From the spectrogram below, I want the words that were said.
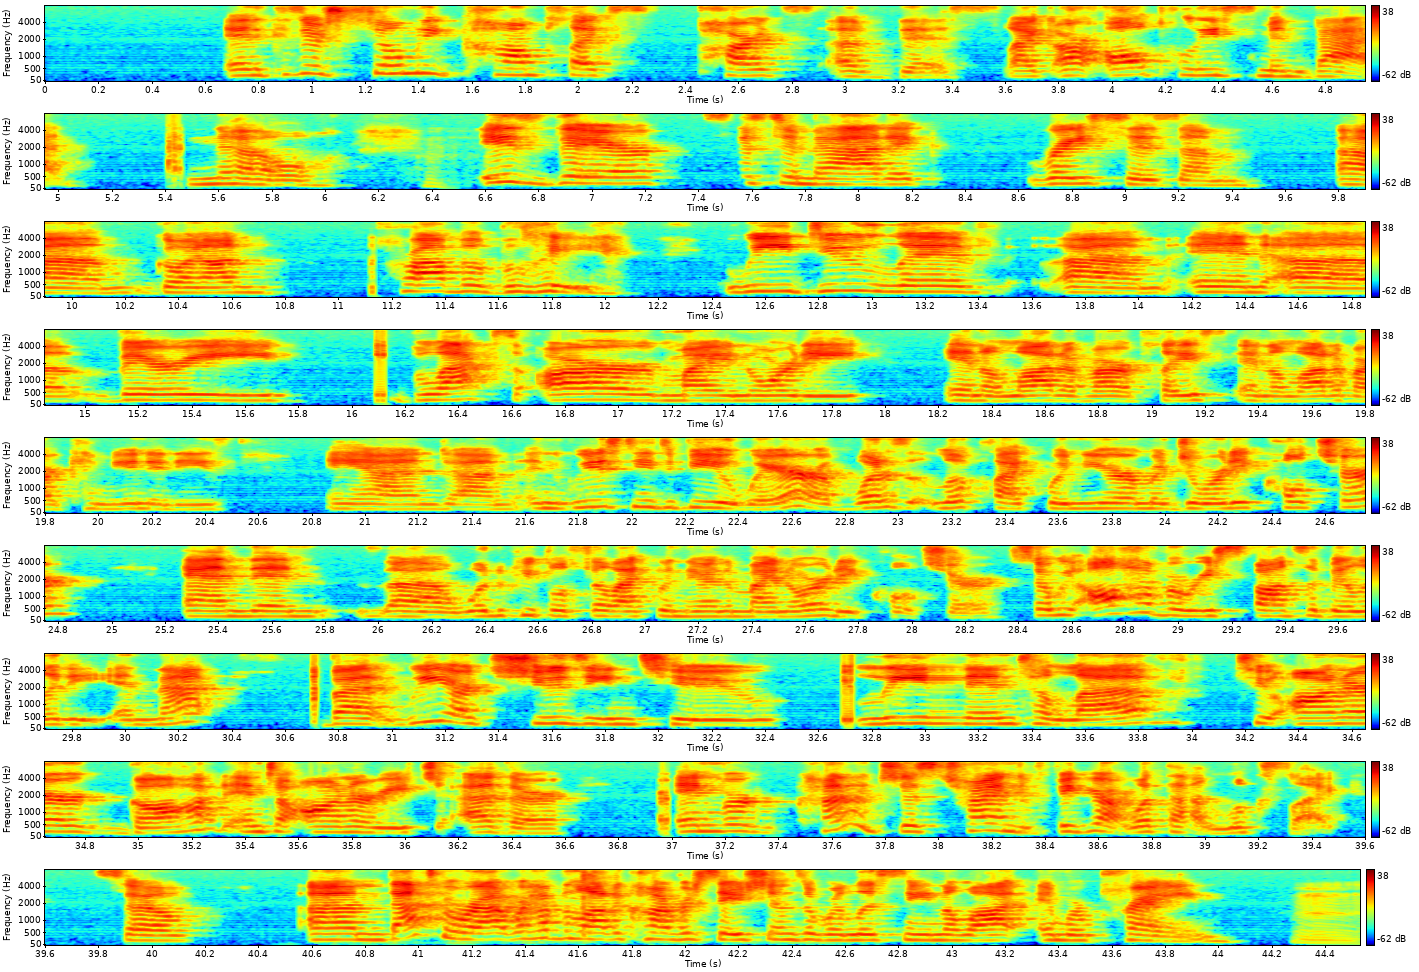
and because there's so many complex parts of this like are all policemen bad no. Hmm. is there systematic racism um, going on? Probably. We do live um, in a very blacks are minority in a lot of our place in a lot of our communities. And um, and we just need to be aware of what does it look like when you're a majority culture? And then uh, what do people feel like when they're the minority culture? So we all have a responsibility in that but we are choosing to lean into love to honor god and to honor each other and we're kind of just trying to figure out what that looks like so um, that's where we're at we're having a lot of conversations and we're listening a lot and we're praying mm.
